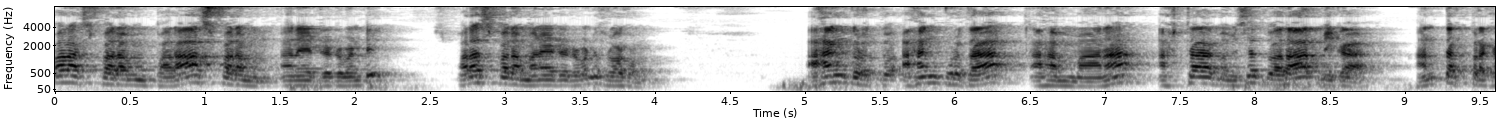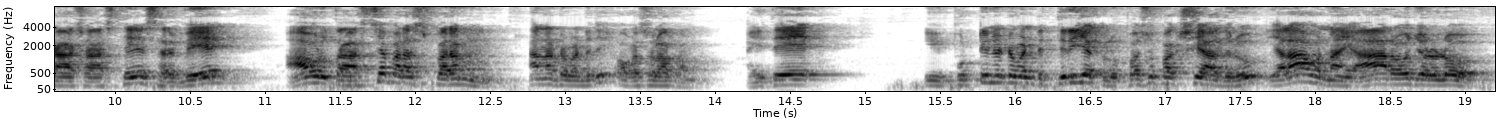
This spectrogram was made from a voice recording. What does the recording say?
పరస్పరం పరాస్పరం అనేటటువంటి పరస్పరం అనేటటువంటి శ్లోకం. అహంకృత్వ అహంకృత అహం మాన అంతఃప్రకాశాస్తే సర్వే ఆవృతాస్య పరస్పరం అన్నటువంటిది ఒక శ్లోకం. అయితే ఈ పుట్టినటువంటి తిరియకులు పశుపక్ష్యాదులు ఎలా ఉన్నాయి? ఆ రోజులలో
